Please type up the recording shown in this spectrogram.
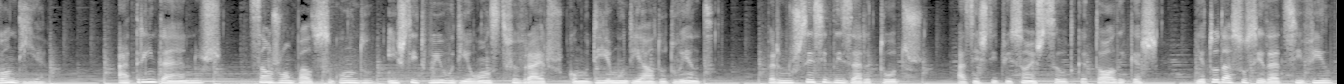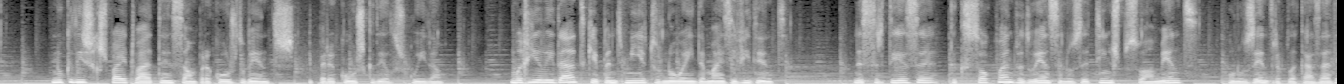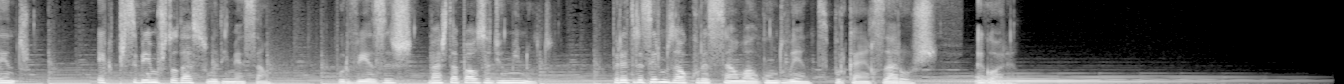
Bom dia. Há 30 anos, São João Paulo II instituiu o dia 11 de fevereiro como Dia Mundial do Doente para nos sensibilizar a todos, às instituições de saúde católicas e a toda a sociedade civil no que diz respeito à atenção para com os doentes e para com os que deles cuidam. Uma realidade que a pandemia tornou ainda mais evidente, na certeza de que só quando a doença nos atinge pessoalmente ou nos entra pela casa adentro é que percebemos toda a sua dimensão. Por vezes, basta a pausa de um minuto para trazermos ao coração algum doente por quem rezar hoje, agora.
